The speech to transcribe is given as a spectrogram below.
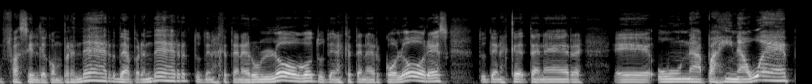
fácil de comprender, de aprender, tú tienes que tener un logo, tú tienes que tener colores, tú tienes que tener eh, una página web,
